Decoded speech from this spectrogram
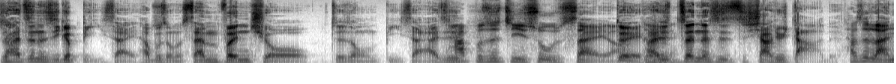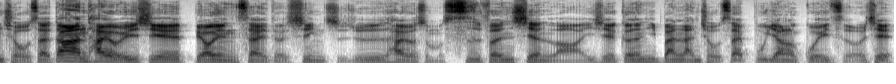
就它真的是一个比赛，它不是什么三分球这种比赛，还是它不是技术赛啊？对，它是真的是下去打的。它是篮球赛，当然它有一些表演赛的性质，就是它有什么四分线啦，一些跟一般篮球赛不一样的规则。而且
